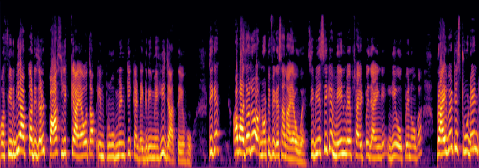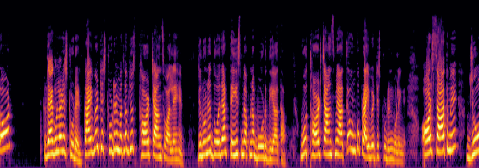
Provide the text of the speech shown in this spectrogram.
और फिर भी आपका रिज़ल्ट पास लिख के आया हो तो आप इंप्रूवमेंट की कैटेगरी में ही जाते हो। ठीक है? अब आ जाओ जो नोटिफिकेशन आया हुआ है। सीबीएसई के मेन वेबसाइट पे जाएँगे, ये ओपन होगा। प्राइवेट स्टूडेंट और रेगुलर स्टूडेंट प्राइवेट स्टूडेंट मतलब जो थर्ड चांस वाले हैं, जिन्होंने 2023 में अपना बोर्ड दिया था, वो थर्ड चांस में आते हैं, उनको प्राइवेट स्टूडेंट बोलेंगे। और साथ में जो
